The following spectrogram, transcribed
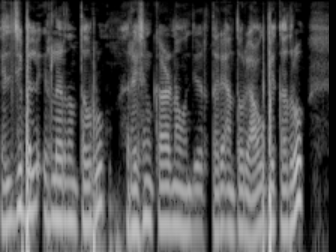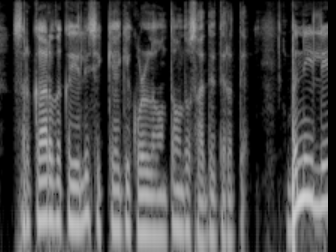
ಎಲಿಜಿಬಲ್ ಇರಲಾರ್ದಂಥವ್ರು ರೇಷನ್ ಕಾರ್ಡ್ನ ಹೊಂದಿರ್ತಾರೆ, ಅಂಥವ್ರು ಯಾವಾಗ ಬೇಕಾದರೂ ಸರ್ಕಾರದ ಕೈಯಲ್ಲಿ ಸಿಕ್ಕಿ ಹಾಕಿಕೊಳ್ಳುವಂಥ ಒಂದು ಸಾಧ್ಯತೆ ಇರುತ್ತೆ. ಬನ್ನಿ ಇಲ್ಲಿ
